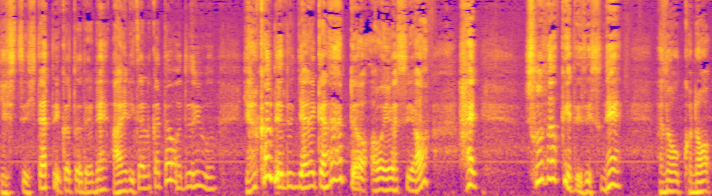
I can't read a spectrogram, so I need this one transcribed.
輸出したということでねアメリカの方も随分喜んでるんじゃないかなと思いますよ。はい、そんなわけでですねあのこの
